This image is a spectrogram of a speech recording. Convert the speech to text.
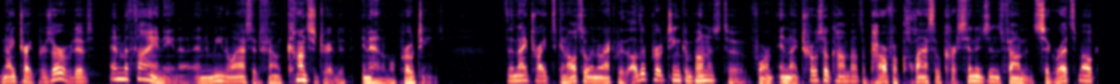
nitrite preservatives, and methionine, an amino acid found concentrated in animal proteins. The nitrites can also interact with other protein components to form N-nitroso compounds, a powerful class of carcinogens found in cigarette smoke.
